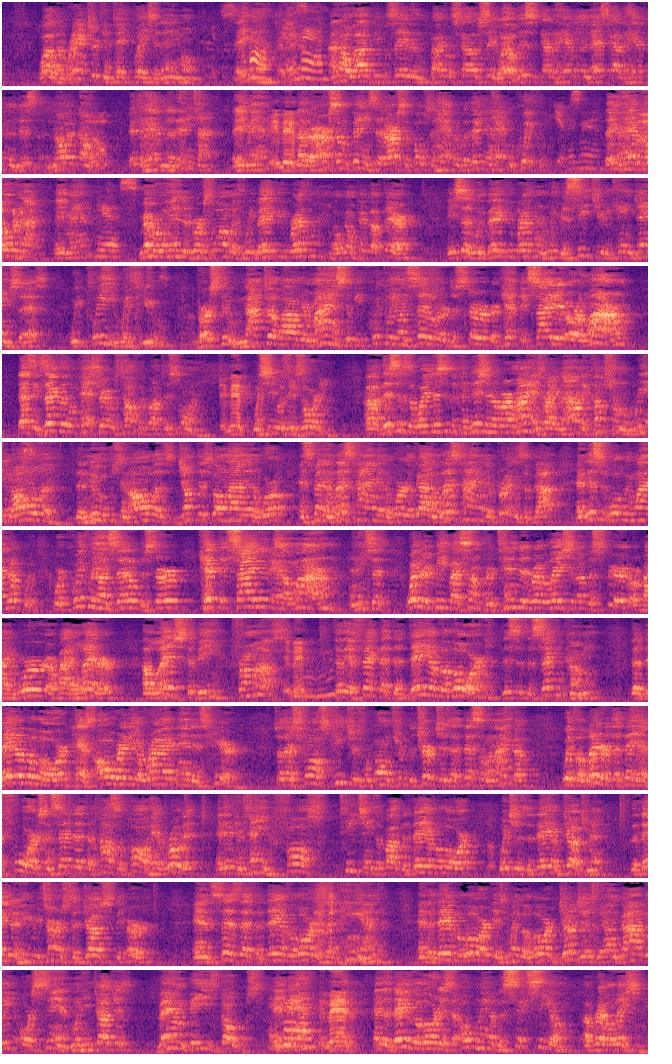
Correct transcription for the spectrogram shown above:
while the rapture can take place at any moment. Amen. Amen. I know a lot of people say, and Bible scholars say, well, this has got to happen and that's got to happen and this. No, it don't. No. It could happen at any time. Amen. Amen. Now there are some things that are supposed to happen, but they can happen quickly. Yes. Amen. They can happen overnight. Amen. Yes. Remember we ended verse 1 with, We beg you, brethren. Well, we're going to pick up there. He says, We beg you, brethren, and we beseech you, the King James says. We plead with you. Verse 2 Not to allow your minds to be quickly unsettled or disturbed or kept excited or alarmed. That's exactly what Pastor Ed was talking about this morning Amen. when she was exhorting. Uh, this is the way, this is the condition of our minds right now, and it comes from reading all the, the news and all the junk that's going on in the world and spending less time in the Word of God and less time in the presence of God. And this is what we wind up with. We're quickly unsettled, disturbed, kept excited, and alarmed. And he says, whether it be by some pretended revelation of the Spirit or by word or by letter, alleged to be from us Amen. Mm-hmm. to the effect that the day of the Lord, this is the second coming, the day of the Lord has already arrived and is here. So there's false teachers were going through the churches at Thessalonica with a letter that they had forged and said that the Apostle Paul had wrote it, and it contained false teachings about the day of the Lord, which is the day of judgment, the day that he returns to judge the earth. And says that the day of the Lord is at hand. And the day of the Lord is when the Lord judges the ungodly or sin, when he judges them, these, those. Amen. Amen. And the day of the Lord is the opening of the sixth seal of Revelation.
